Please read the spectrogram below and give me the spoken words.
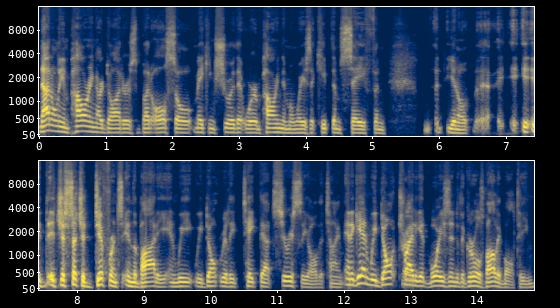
not only empowering our daughters, but also making sure that we're empowering them in ways that keep them safe. And you know, uh, it, it, it's just such a difference in the body, and we we don't really take that seriously all the time. And again, we don't try Right. to get boys into the girls volleyball team.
